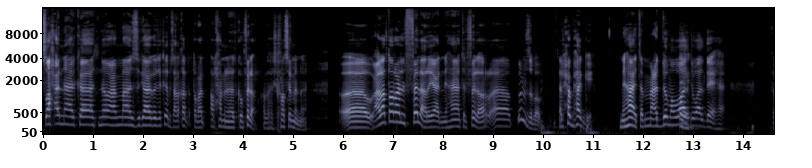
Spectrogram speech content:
صح انها كانت نوعا ما زقاق وزي كذا بس على الأقل طبعا أرحم إنها تكون filler هذا شيء خاصين منه. أه وعلى طار ال filler يعني نهاية ال filler أه بلزبب الحب حقي. نهايته معدومة والد إيه. والديها. ف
